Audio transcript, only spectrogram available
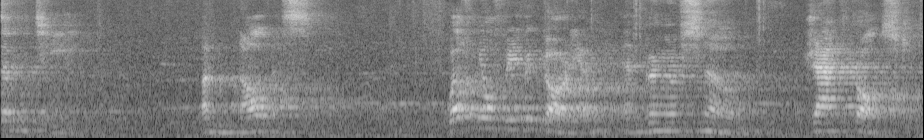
17. A novice. Welcome your favorite guardian and bringer of snow, Jack Frost.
